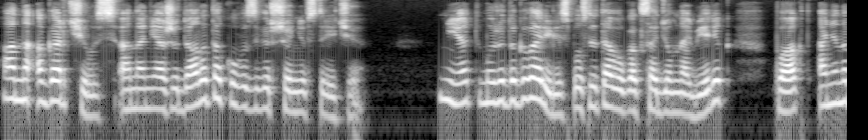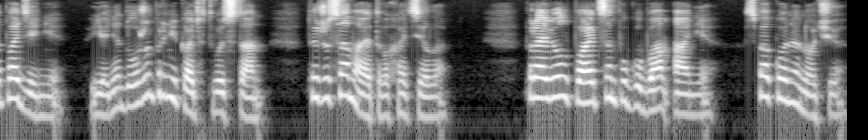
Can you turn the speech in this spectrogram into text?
Анна огорчилась. Она не ожидала такого завершения встречи. «Нет, мы же договорились после того, как сойдем на берег, пакт о ненападении. Я не должен проникать в твой стан. Ты же сама этого хотела». Провел пальцем по губам Ани. «Спокойной ночи».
